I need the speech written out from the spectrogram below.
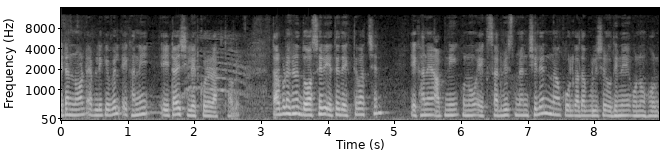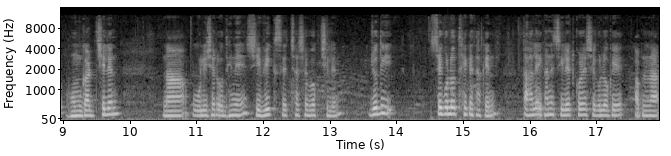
এটা নট অ্যাপ্লিকেবল এখানে এটাই সিলেক্ট করে রাখতে হবে। তারপর এখানে দশের এতে দেখতে পাচ্ছেন এখানে আপনি কোনো এক্স সার্ভিসম্যান ছিলেন না কলকাতা পুলিশের অধীনে কোনো হোম- হোমগার্ড ছিলেন, না পুলিশের অধীনে সিভিক স্বেচ্ছাসেবক ছিলেন। যদি সেগুলো থেকে থাকেন, তাহলে এখানে সিলেক্ট করে সেগুলোকে আপনারা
